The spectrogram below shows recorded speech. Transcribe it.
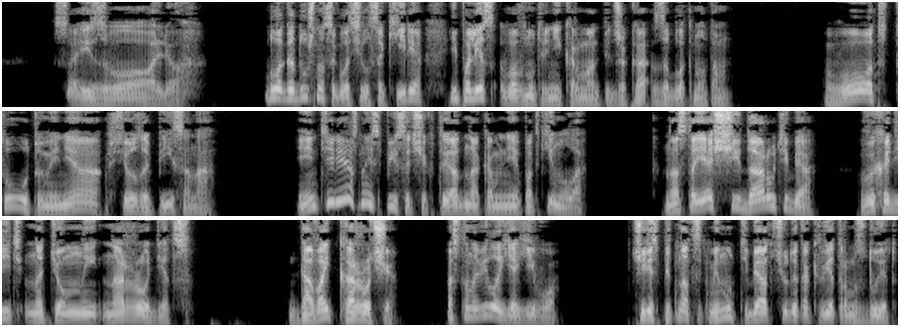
— Соизволю. Благодушно согласился Киря и полез во внутренний карман пиджака за блокнотом. — Вот тут у меня все записано. Интересный списочек ты, однако, мне подкинула. Настоящий дар у тебя — выходить на темный народец. — Давай короче! — остановила я его. Через пятнадцать минут тебя отсюда как ветром сдует.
